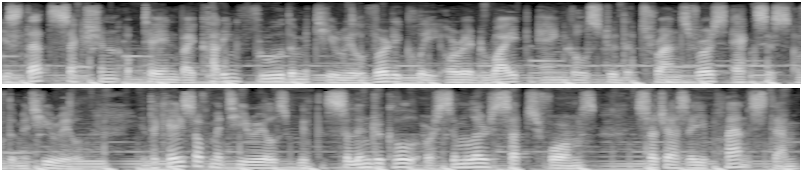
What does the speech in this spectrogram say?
is that section obtained by cutting through the material vertically or at right angles to the transverse axis of the material. In the case of materials with cylindrical or similar such forms such as a plant stem,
